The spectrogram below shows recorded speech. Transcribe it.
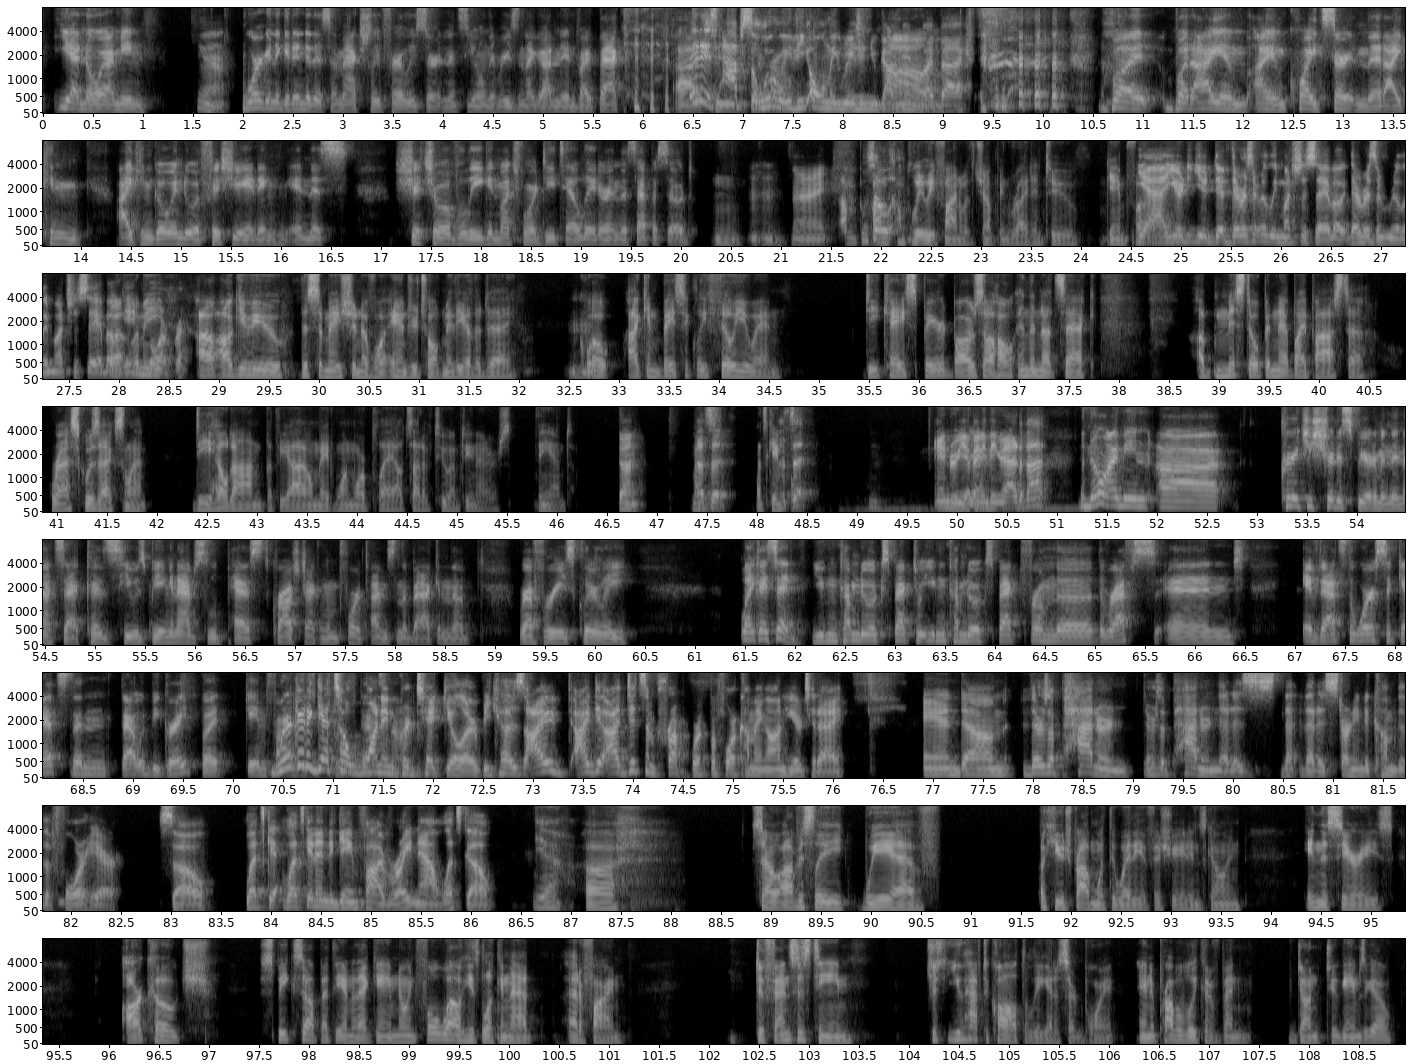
yeah, no, I mean, Yeah, we're gonna get into this. I'm actually fairly certain it's the only reason I got an invite back. Uh, it is two weeks in a absolutely the only reason you got an Um, invite back. but but I am I am quite certain that I can I can go into officiating in this shit show of a league in much more detail later in this episode. Mhm. Mhm. All right. I'm, So- I'm completely fine with jumping right into game five. Yeah, you're you did. There isn't really much to say about. There isn't really much to say about Well, game let me- four. I'll, I'll give you the summation of what Andrew told me the other day. Mhm. Quote, I can basically fill you in. DK speared Barzal in the nutsack. A missed open net by Pasta. Rask was excellent. D held on, but the Isle made one more play outside of two empty netters. The end. Done. That's, it. That's game That's four. it. Andrew, you have Yeah. anything to add to that? No, I mean, uh Krejci should have speared him in the nutsack because he was being an absolute pest, cross-checking him four times in the back, and the referees clearly, like I said, you can come to expect what you can come to expect from the the refs, and if that's the worst it gets, then that would be great. But game 5 We're going to get to one in not. particular because I I did I did some prep work before coming on here today, and um, there's a pattern. There's a pattern that is that that is starting to come to the fore here. So let's get let's get into game five right now. Let's go. Yeah. Uh, so obviously we have a huge problem with the way the officiating's going in this series. Our coach speaks up at the end of that game, knowing full well he's looking at at a fine. Defends his team. Just you have to call out the league at a certain point, and it probably could have been done two games ago.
